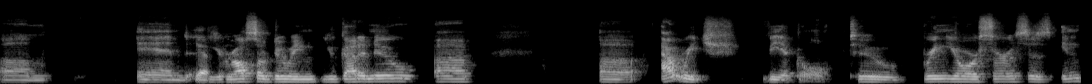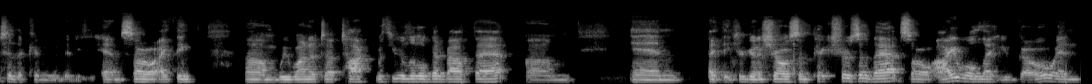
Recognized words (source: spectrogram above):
Um, and yeah. you're also doing, you got a new uh, uh, outreach vehicle to bring your services into the community. And so I think um, we wanted to talk with you a little bit about that. Um, and I think you're going to show us some pictures of that. So I will let you go and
